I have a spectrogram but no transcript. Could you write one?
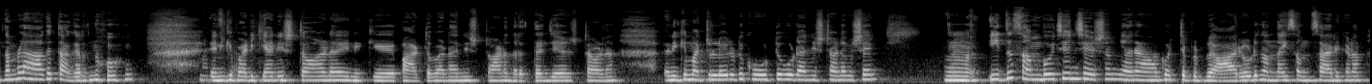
നമ്മളാകെ തകർന്നു പോകും എനിക്ക് പഠിക്കാൻ ഇഷ്ടമാണ് എനിക്ക് പാട്ട് പാടാൻ ഇഷ്ടമാണ് നൃത്തം ചെയ്യാൻ ഇഷ്ടമാണ് എനിക്ക് മറ്റുള്ളവരോട് കൂട്ടുകൂടാൻ ഇഷ്ടമാണ് പക്ഷേ ഇത് സംഭവിച്ചതിന് ശേഷം ഞാൻ ആകെ ഒറ്റപ്പെട്ടു ആരോട് നന്നായി സംസാരിക്കണം.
